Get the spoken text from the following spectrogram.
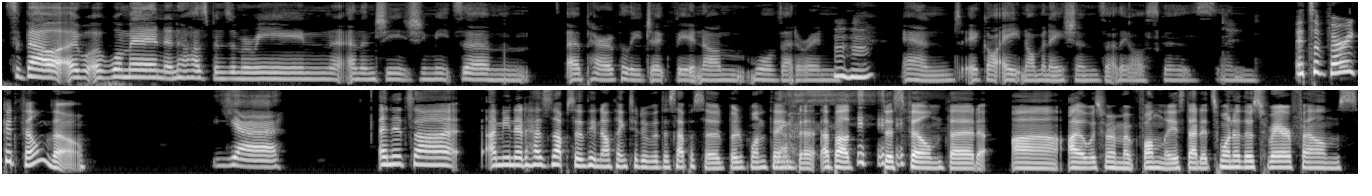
it's about a, a woman and her husband's a marine and then she she meets um a paraplegic vietnam war veteran hmm and it got eight nominations at the Oscars. And It's a very good film, though, yeah, and it's uh, I mean, it has absolutely nothing to do with this episode. But one thing that about this film that uh I always remember fondly is that it's one of those rare films,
